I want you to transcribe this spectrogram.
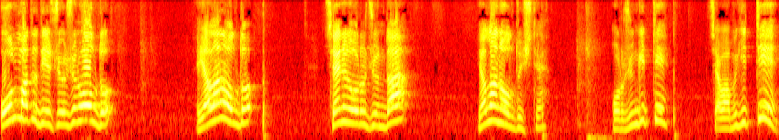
Olmadı diye söylüyorsun, oldu. E, yalan oldu. Senin orucunda yalan oldu işte. Orucun gitti. Sevabı gitti.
